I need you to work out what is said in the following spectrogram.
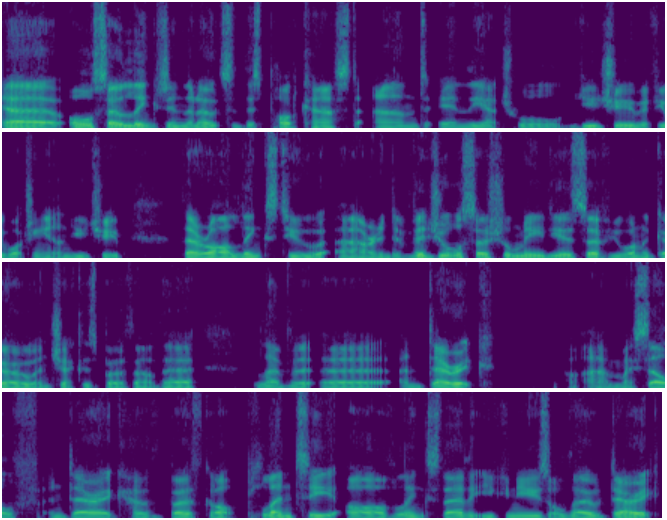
uh, also linked in the notes of this podcast and in the actual YouTube, if you're watching it on YouTube, there are links to our individual social media. So if you want to go and check us both out there, Lev uh, and Derek and uh, myself and Derek have both got plenty of links there that you can use. Although Derek,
